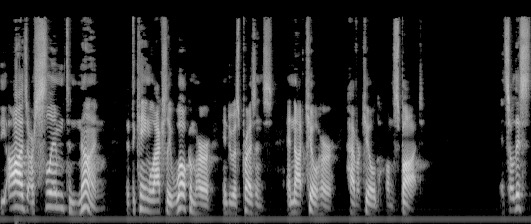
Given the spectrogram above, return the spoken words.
the odds are slim to none that the king will actually welcome her into his presence and not kill her, have her killed on the spot. And so this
